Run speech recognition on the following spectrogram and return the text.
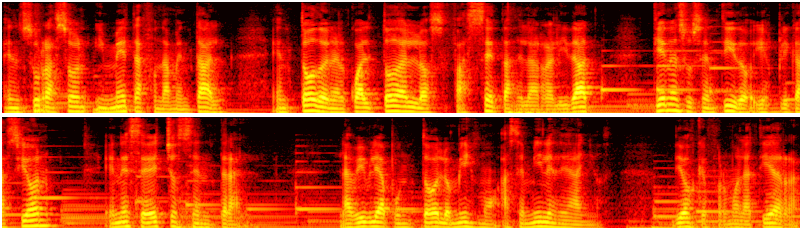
en su razón y meta fundamental, en todo en el cual todas las facetas de la realidad tienen su sentido y explicación en ese hecho central. La Biblia apuntó lo mismo hace miles de años. Dios que formó la tierra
